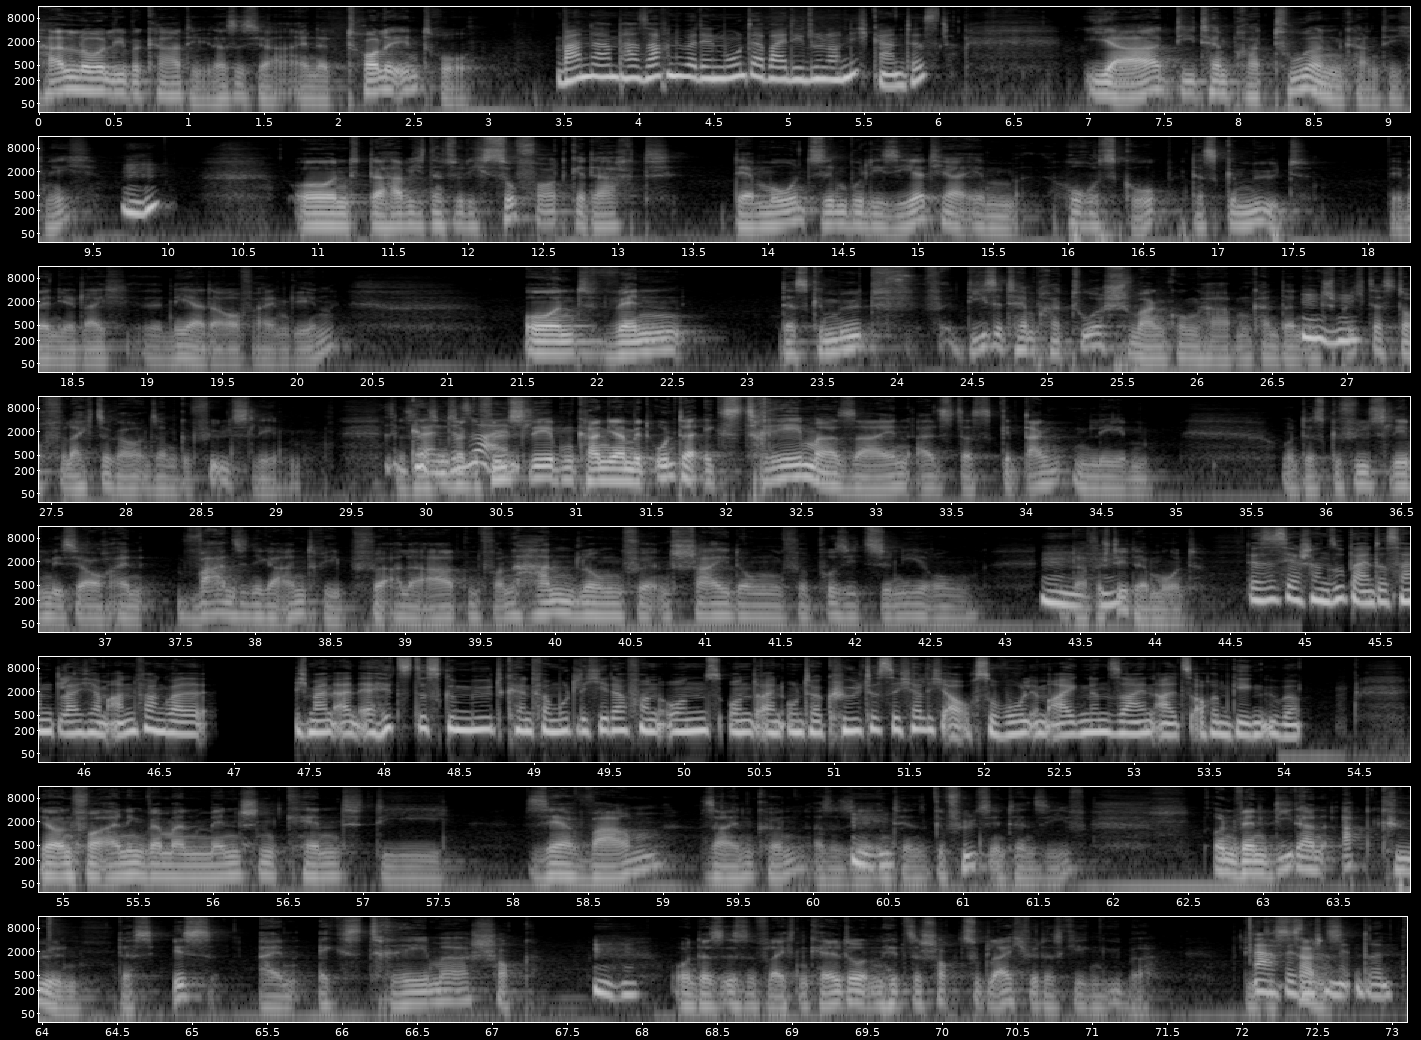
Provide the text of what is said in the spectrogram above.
Hallo, liebe Kathi, das ist ja eine tolle Intro. Waren da ein paar Sachen über den Mond dabei, die du noch nicht kanntest? Ja, die Temperaturen kannte ich nicht. Mhm. Und da habe ich natürlich sofort gedacht, der Mond symbolisiert ja im Horoskop das Gemüt. Wir werden ja gleich äh, näher darauf eingehen. Und wenn das Gemüt diese Temperaturschwankung haben kann, dann mhm. entspricht das doch vielleicht sogar unserem Gefühlsleben. Das heißt, unser sein. Gefühlsleben kann ja mitunter extremer sein als das Gedankenleben. Und das Gefühlsleben ist ja auch ein wahnsinniger Antrieb für alle Arten von Handlungen, für Entscheidungen, für Positionierungen. Mhm. dafür steht der Mond. Das ist ja schon super interessant gleich am Anfang, weil ich meine, ein erhitztes Gemüt kennt vermutlich jeder von uns und ein unterkühltes sicherlich auch, sowohl im eigenen Sein als auch im Gegenüber. Ja, und vor allen Dingen, wenn man Menschen kennt, die sehr warm sein können, also sehr mhm. gefühlsintensiv, und wenn die dann abkühlen, das ist ein extremer Schock. Mhm. Und das ist vielleicht ein Kälte- und ein Hitzeschock zugleich für das Gegenüber. Die Ach, Distanz. wir sind schon mittendrin.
